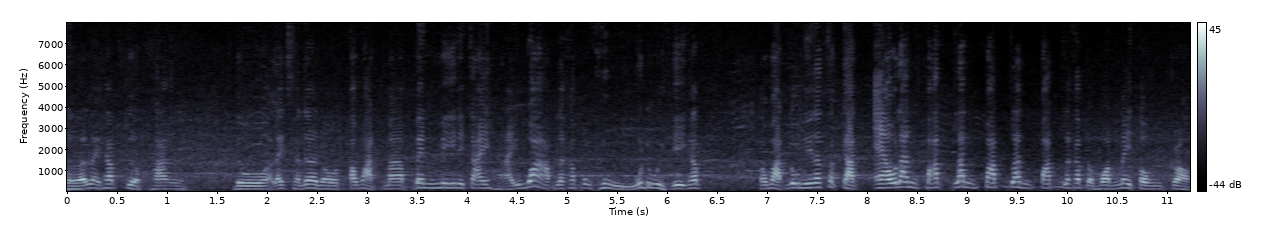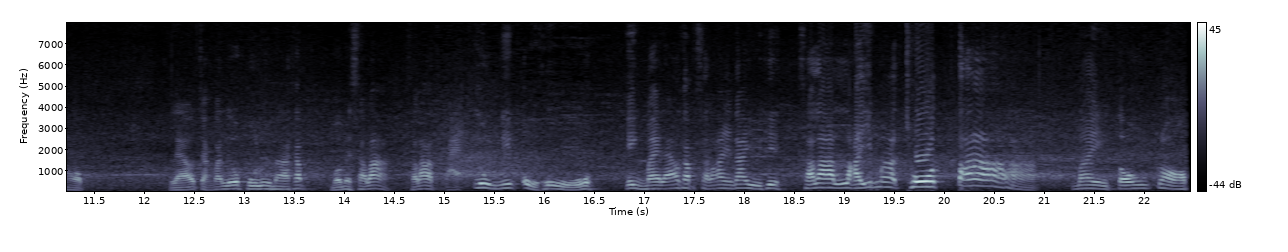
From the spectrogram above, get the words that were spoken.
ขินๆเลยครับ เกือบพัง ดูอเล็กซานเดอร์โนตวัดมาเบนมีในใจหายวาบแล้วครับโอ้โหดูอีกทีครับตวัดลูกนี้แล้วสกัดแอลลั่นปัด ลั่นปัด ลั่นปัดแล้วครับแต่บอลไม่ตรงกรอบ แล้วจากนั้นลิเวพูลุยมาครับโมเมดซาร่าซาร่าแตะลูกนี้โอ้โหกิ่งไปแล้วครับซาร่ายังได้อยู่ที่ซาร่าไหลมาโชต้า ไม่ตรงกรอบ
